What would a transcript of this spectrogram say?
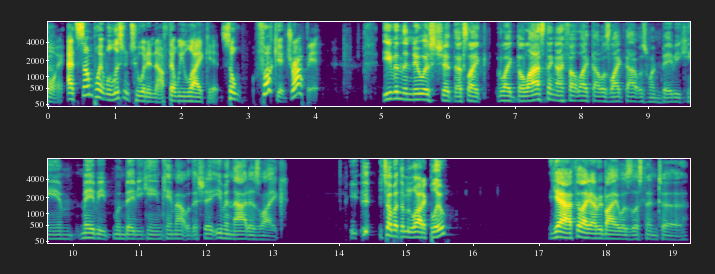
point. At some point we'll listen to it enough that we like it. So fuck it, drop it. even the newest shit that's like like the last thing I felt like that was like that was when Baby Keem maybe when Baby Keem came out with this shit. Even that is like You, you talk about the melodic blue? yeah, I feel like everybody was listening to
